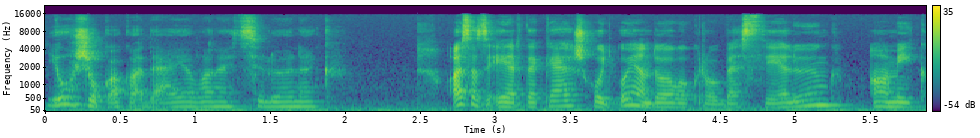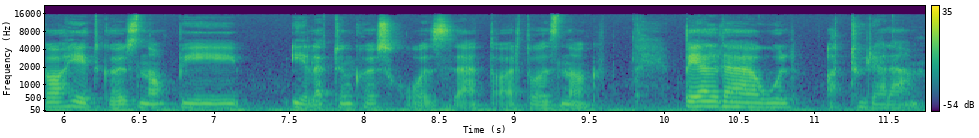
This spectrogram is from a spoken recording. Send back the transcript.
Jó sok akadálya van egy szülőnek. Az az érdekes, hogy olyan dolgokról beszélünk, amik a hétköznapi életünkhöz hozzá tartoznak. Például a türelem.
